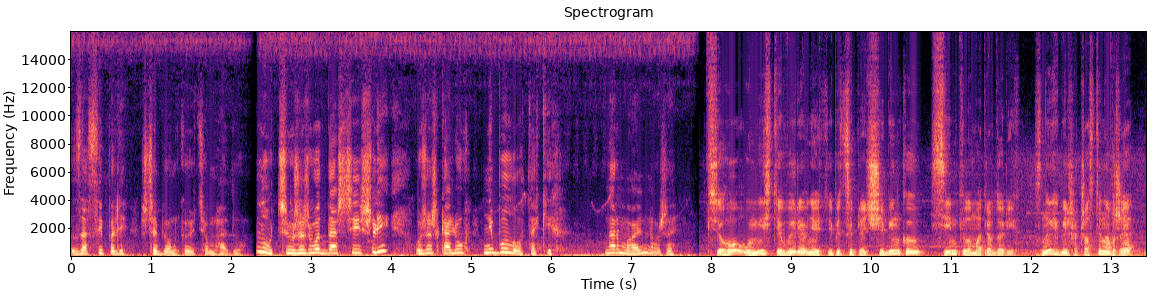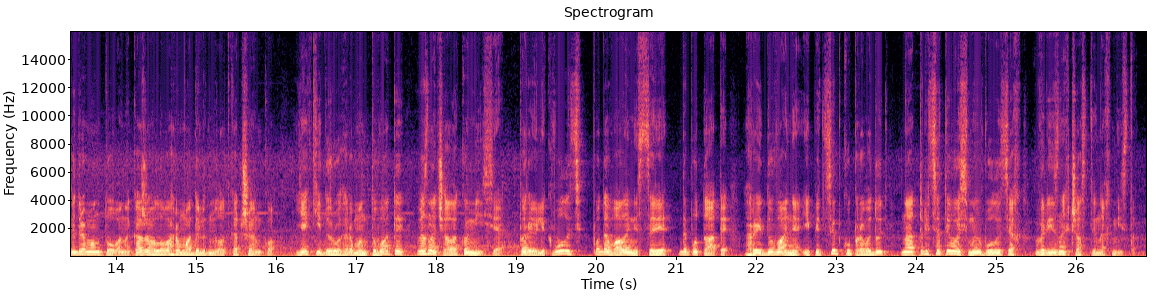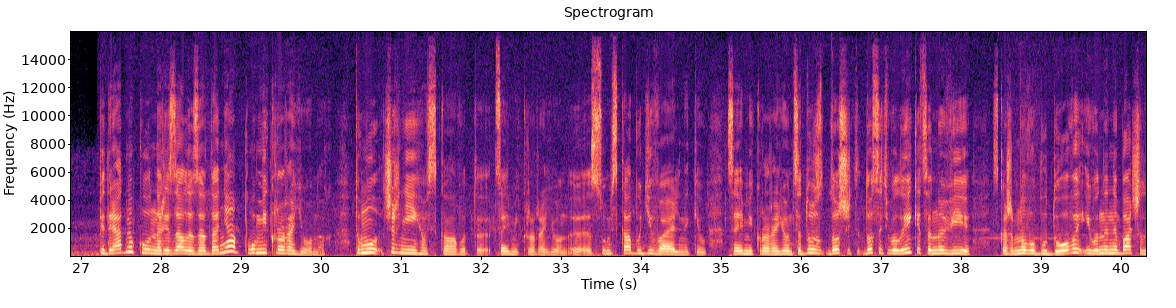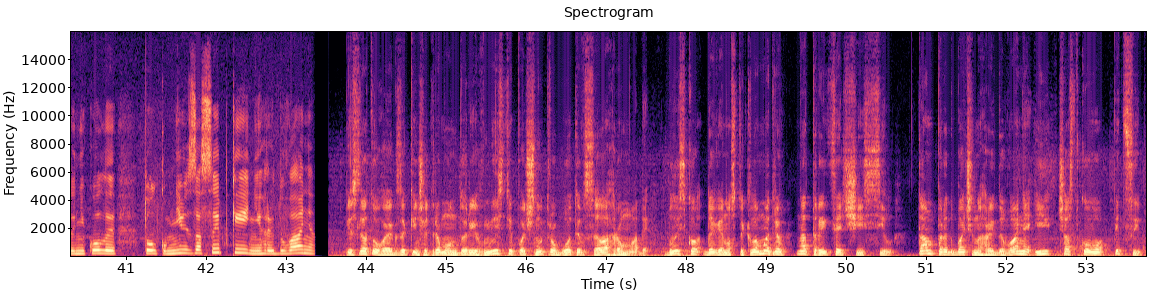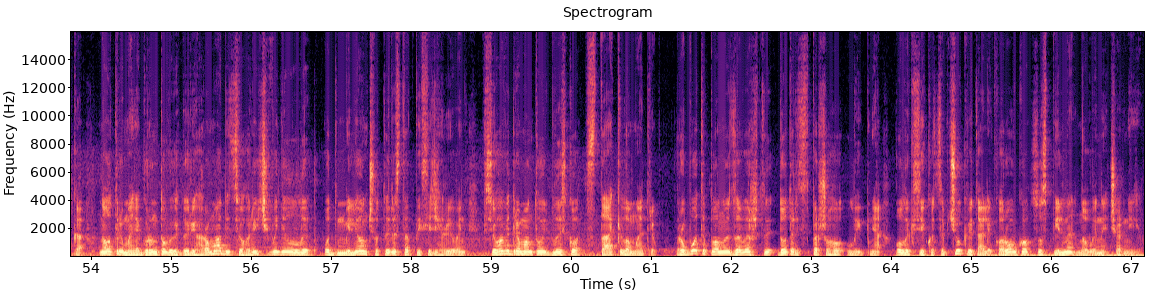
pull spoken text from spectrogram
засыпали щебенкой в цьому году. Лучше, уже ж вот дощи шли, уже ж калюх не було таких. Нормально вже. Всього у місті вирівняють і підсиплять щебінкою 7 кілометрів доріг. З них більша частина вже відремонтована, каже голова громади Людмила Ткаченко. Які дороги ремонтувати, визначала комісія. Перелік вулиць подавали місцеві депутати. Грейдування і підсипку проведуть на 38 вулицях в різних частинах міста. Підряднику нарізали завдання по мікрорайонах. Тому Чернігівська, от е, цей мікрорайон, е, Сумська будівельників, цей мікрорайон. Це досить, досить великі, це нові, скажімо, новобудови, і вони не бачили ніколи толком ні засипки, ні грейдування. Після того, як закінчать ремонт доріг в місті, почнуть роботи в селах громади близько 90 кілометрів на 36 сіл. Там передбачено грейдування і частково підсипка. На отримання ґрунтових доріг громади цьогоріч виділили 1 мільйон 400 тисяч гривень. Всього відремонтують близько 100 кілометрів. Роботи планують завершити до 31 липня. Олексій Коцепчук, Віталій Коровко, Суспільне новини Чернігів.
